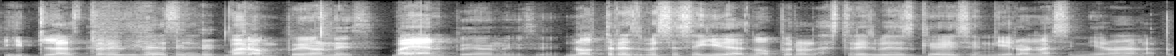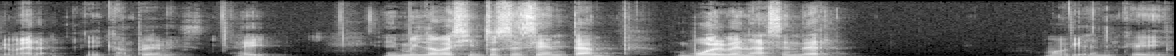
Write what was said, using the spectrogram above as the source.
Y las tres veces, bueno, campeones. vayan. Campeones, ¿eh? no tres veces seguidas, ¿no? Pero las tres veces que descendieron, ascendieron a la primera. Y campeones. En 1960 vuelven a ascender. Muy bien. Ok.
